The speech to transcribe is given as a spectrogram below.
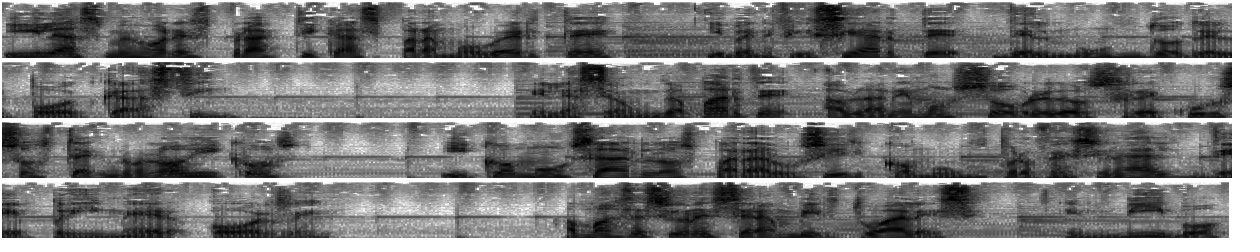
y las mejores prácticas para moverte y beneficiarte del mundo del podcasting. En la segunda parte hablaremos sobre los recursos tecnológicos y cómo usarlos para lucir como un profesional de primer orden. Ambas sesiones serán virtuales, en vivo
